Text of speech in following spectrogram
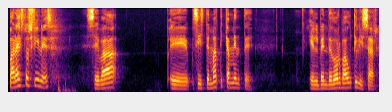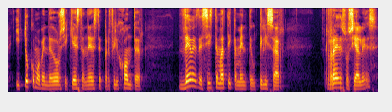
Para estos fines se va eh, sistemáticamente el vendedor va a utilizar, y tú como vendedor, si quieres tener este perfil Hunter, debes de sistemáticamente utilizar redes sociales,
